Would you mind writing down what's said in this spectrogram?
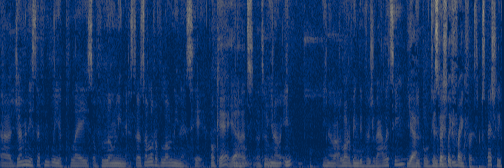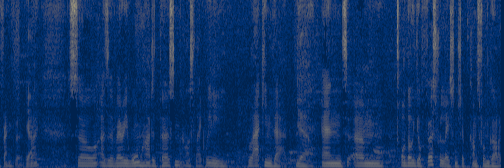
uh, Germany is definitely a place of loneliness. There's a lot of loneliness here. Okay. Yeah. you know, that's that's a you know in you know a lot of individuality. yeah. people do Especially. Frankfurt. especially Frankfurt, Yeah. right? So as a very warm-hearted person, I was like really lacking that. Yeah. And um, although your first relationship comes from God,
